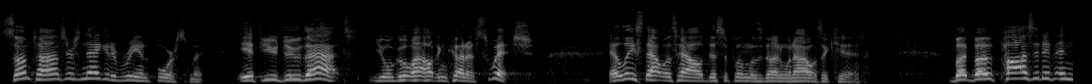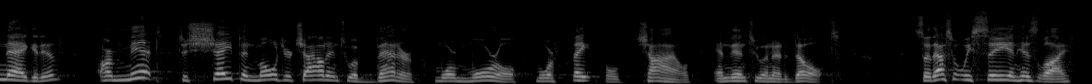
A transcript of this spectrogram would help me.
Sometimes there's negative reinforcement. If you do that, you'll go out and cut a switch. At least that was how discipline was done when I was a kid. But both positive and negative are meant to shape and mold your child into a better, more moral, more faithful child, and then to an adult. So that's what we see in his life.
